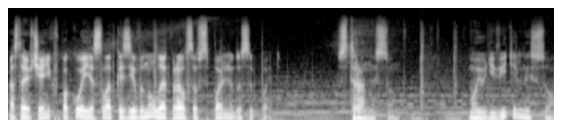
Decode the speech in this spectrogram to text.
Оставив чайник в покое, я сладко зевнул и отправился в спальню досыпать. Странный сон. Мой удивительный сон.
